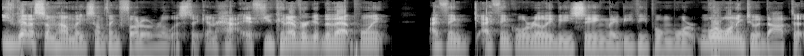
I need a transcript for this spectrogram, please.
you've got to somehow make something photorealistic and ha- if you can ever get to that point i think i think we'll really be seeing maybe people more more wanting to adopt it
